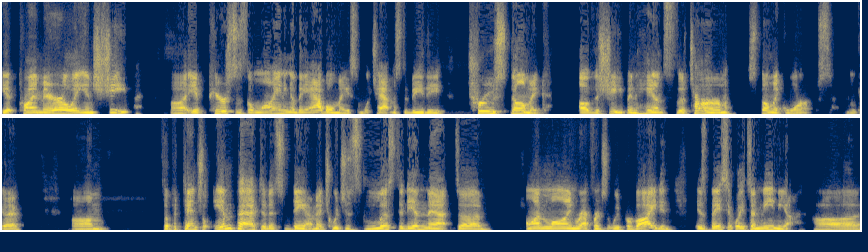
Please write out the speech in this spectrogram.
it primarily in sheep uh, it pierces the lining of the abomasum, which happens to be the true stomach of the sheep, and hence the term stomach worms. Okay. Um, the potential impact of its damage, which is listed in that uh, online reference that we provided, is basically it's anemia. Uh,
